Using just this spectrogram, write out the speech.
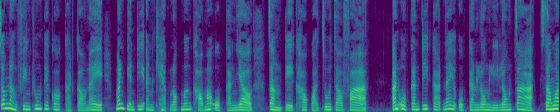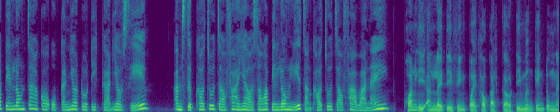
จอมหนังฟิงทุ่งแต่กอกาดเก่าใน มันเปลี่ยนตีอันแขกนอกเมืองเขามาอบกันยาวจังเตเข้ากว่าจู้เจ้าฟ้า อันอบกันตีกาดในอบกันลองหลีลองจ้าสังว่าเป็นลองจ้าก็อบกันย่อโตตีกาดเย่อเสอำสืบเข้าจู้เจ้าฟ้าย่าสังว่าเป็นลองหลีจังเข้าจู้เจ้าฟ้าว่าไหนพรหลีอันไลตีฟิงป้อยเขากัดเก่าตีเมืองเก้งตุงใน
